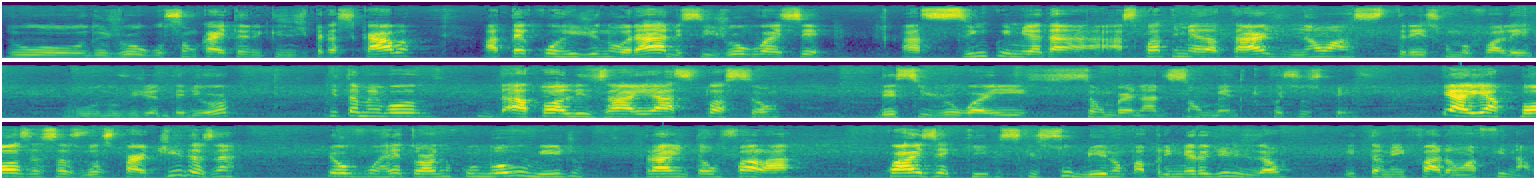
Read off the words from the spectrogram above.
do, do jogo São Caetano e 15 de Piracicaba. Até corrigindo o horário, esse jogo vai ser às 5 e meia da, às 4 e meia da tarde, não às 3 como eu falei no, no vídeo anterior. E também vou atualizar a situação desse jogo aí, São Bernardo e São Bento, que foi suspenso. E aí, após essas duas partidas, né, eu retorno com um novo vídeo para então falar quais equipes que subiram para a primeira divisão e também farão a final.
